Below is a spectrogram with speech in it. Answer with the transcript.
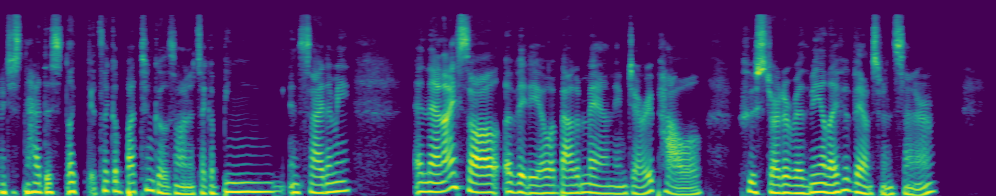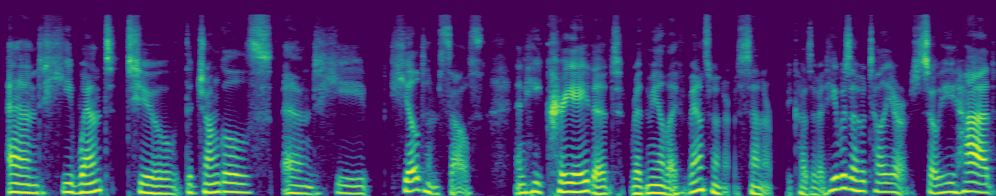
I just had this like it's like a button goes on. It's like a bing inside of me. And then I saw a video about a man named Gerry Powell who started Rythmia Life Advancement Center. And he went to the jungles and he healed himself and he created Rythmia Life Advancement Center because of it. He was a hotelier. So he had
